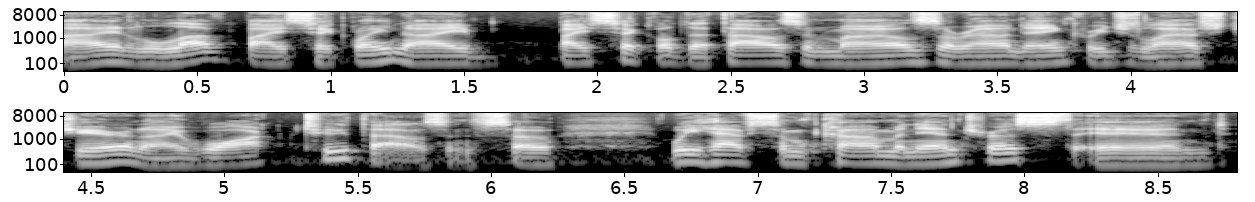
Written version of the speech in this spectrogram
I love bicycling. I bicycled a thousand miles around Anchorage last year, and I walked two thousand. So we have some common interests, and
